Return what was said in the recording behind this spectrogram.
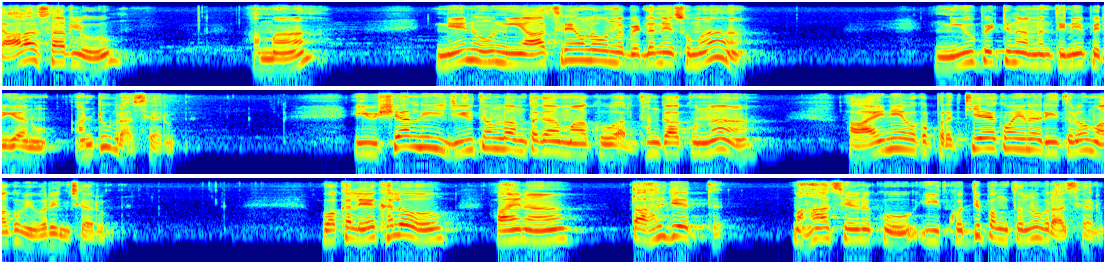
చాలాసార్లు అమ్మా నేను నీ ఆశ్రయంలో ఉన్న బిడ్డనే సుమా నీవు పెట్టిన అన్నం తినే పెరిగాను అంటూ వ్రాశారు. ఈ విషయాల్ని ఈ జీవితంలో అంతగా మాకు అర్థం కాకున్నా ఆయనే ఒక ప్రత్యేకమైన రీతిలో మాకు వివరించారు. ఒక లేఖలో ఆయన తహల్జేత్ మహాసేనకు ఈ కొద్ది పంక్తులను వ్రాశారు.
